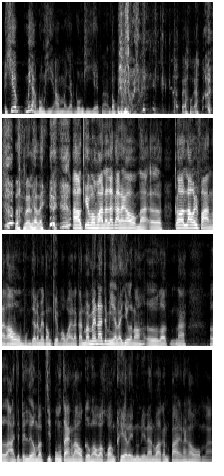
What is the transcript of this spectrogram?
ไอ้เชี่ยไม่อยากโดนผีอำอะอยากโดนผีเย็ดนะต้อง ไม่เอาไม่เอาอะไรอะไรอ่าโอเคประมาณนั้นแล้วกันนะครับผมนะเออก็เล่าให้ฟังนะครับผมผมจะได้ไม่ต้องเก็บเอาไว้แล้วกัน มันไม่น่าจะมีอะไรเยอะเนาะเออก็นะเอออาจจะเป็นเรื่องแบบจิตปรุงแต่งเราเกิดภาวะความเครียดอะไรนู่นนี่นั่นว่ากันไปนะครับผมนะ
